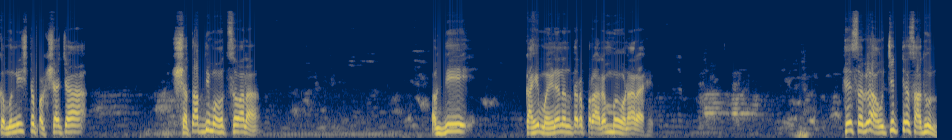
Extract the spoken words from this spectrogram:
कम्युनिस्ट पक्षाच्या शताब्दी महोत्सवाला अगदी काही महिन्यानंतर प्रारंभ होणार आहे. हे सगळं औचित्य साधून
